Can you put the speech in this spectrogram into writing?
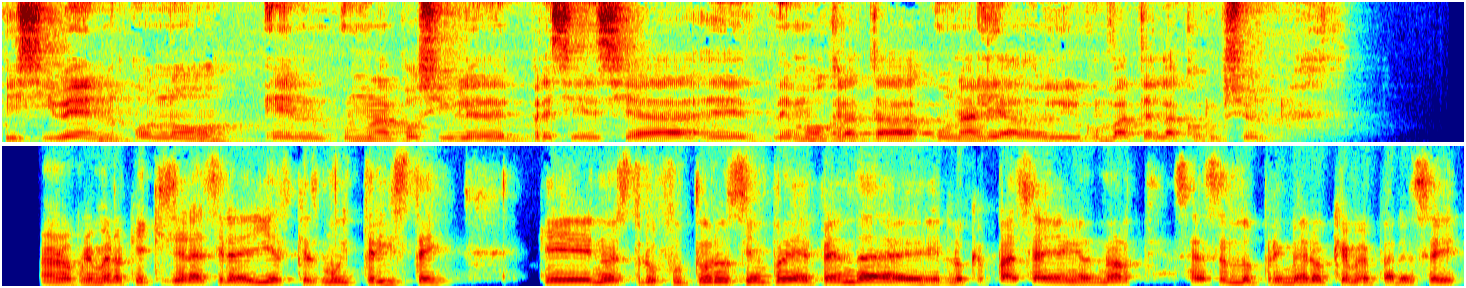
y si ven o no en una posible presidencia eh, demócrata un aliado en el combate a la corrupción. Bueno, lo primero que quisiera decir ahí es que es muy triste que nuestro futuro siempre dependa de lo que pase ahí en el norte. O sea, eso es lo primero que me parece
